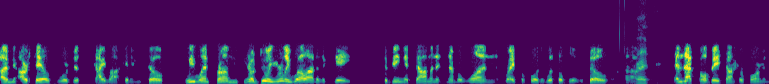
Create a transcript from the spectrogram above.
I mean, our sales were just skyrocketing. So we went from you know doing really well out of the gate to being a dominant number one right before the whistle blew. So uh, Right. and that's all based on performance.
